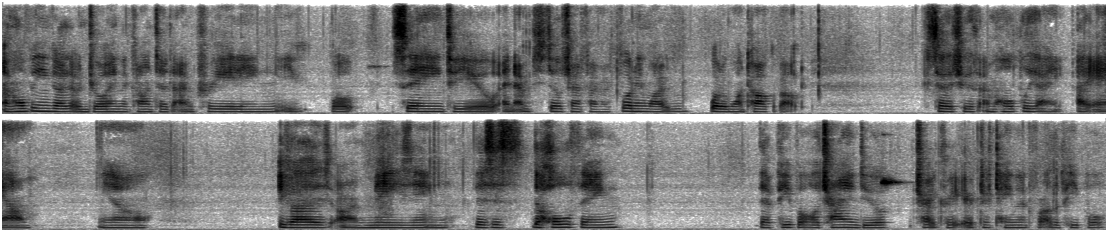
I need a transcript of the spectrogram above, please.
I'm hoping you guys are enjoying the content I'm creating, you, well, saying to you, and I'm still trying to find my footing, what I, what I want to talk about tell the truth, I'm hopefully I, I am. You know, you guys are amazing. This is the whole thing that people are trying to do, try to create entertainment for other people.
